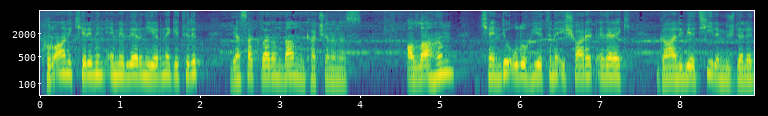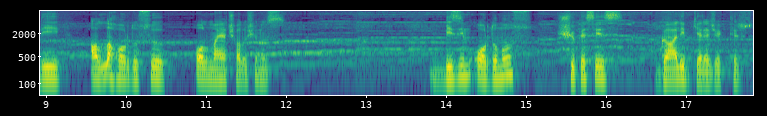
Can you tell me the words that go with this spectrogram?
Kur'an-ı Kerim'in emirlerini yerine getirip yasaklarından kaçınınız. Allah'ın kendi uluhiyetine işaret ederek galibiyetiyle müjdelediği Allah ordusu olmaya çalışınız. Bizim ordumuz şüphesiz galip gelecektir.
